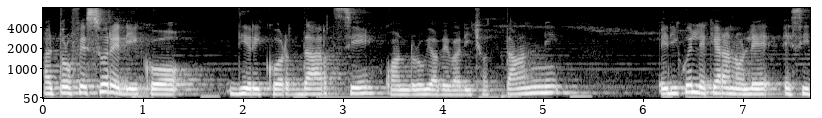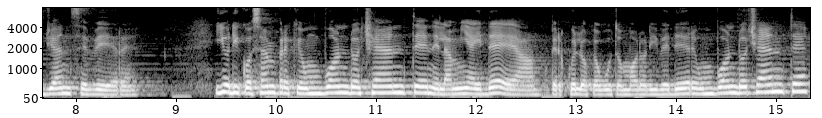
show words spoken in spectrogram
Al professore dico di ricordarsi quando lui aveva 18 anni e di quelle che erano le esigenze vere. Io dico sempre che un buon docente, nella mia idea, per quello che ho avuto modo di vedere, un buon docente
